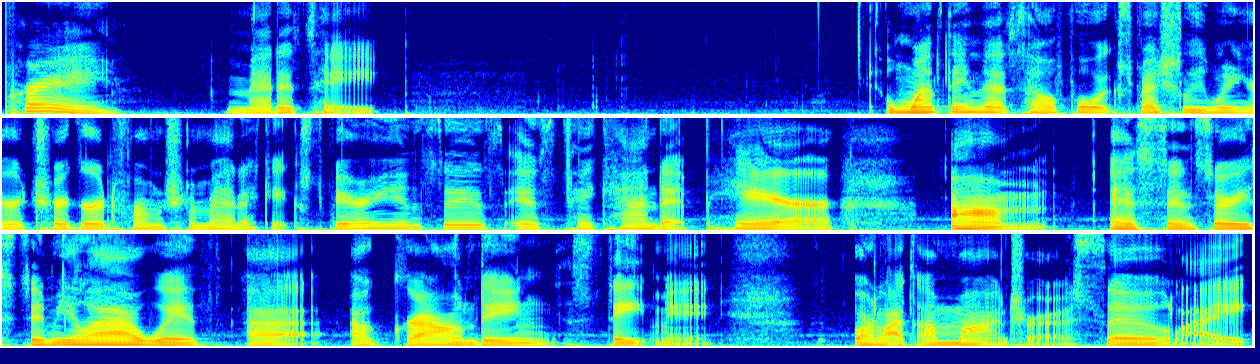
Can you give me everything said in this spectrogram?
pray, meditate. One thing that's helpful, especially when you're triggered from traumatic experiences, is to kind of pair um, a sensory stimuli with uh, a grounding statement or like a mantra. So, like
